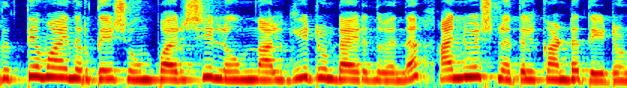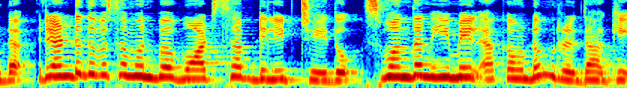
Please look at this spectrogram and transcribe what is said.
കൃത്യമായ നിർദ്ദേശവും പരിശീലനവും നൽകിയിട്ടുണ്ടായിരുന്നുവെന്ന് അന്വേഷണത്തിൽ കണ്ടെത്തിയിട്ടുണ്ട്. രണ്ടു ദിവസം മുൻപ് വാട്സാപ്പ് ഡിലീറ്റ് ചെയ്തു. സ്വന്തം ഇമെയിൽ അക്കൗണ്ടും റദ്ദാക്കി.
